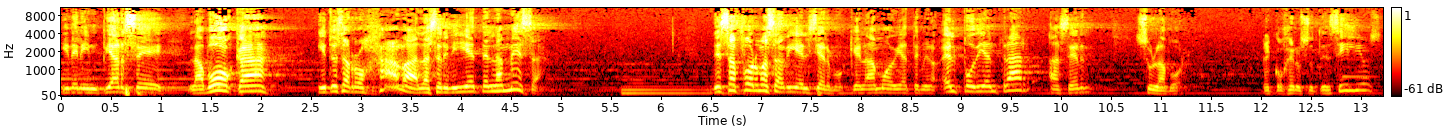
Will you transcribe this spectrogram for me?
y de limpiarse la boca. Y entonces arrojaba la servilleta en la mesa. De esa forma sabía el siervo que el amo había terminado. Él podía entrar a hacer su labor, recoger los utensilios,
